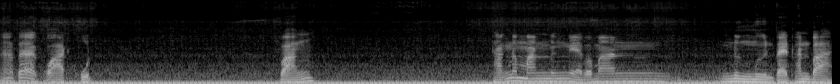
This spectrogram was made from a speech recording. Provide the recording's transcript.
นะถ้ากวาดขุด ฝัง ถังน้ำมันหนึ่งเนี่ยประมาณ หนึ่งหมื่นแปดพันบาท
